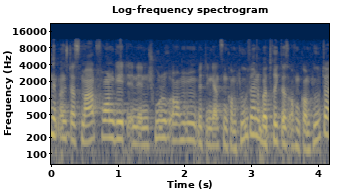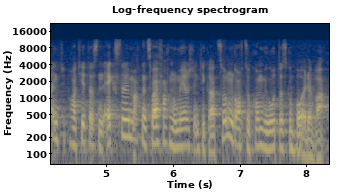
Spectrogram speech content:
nimmt man sich das Smartphone, geht in den Schulraum mit den ganzen Computern, überträgt das auf den Computer, importiert das in Excel, macht eine zweifache numerische Integration, um darauf zu kommen, wie groß das Gebäude war.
